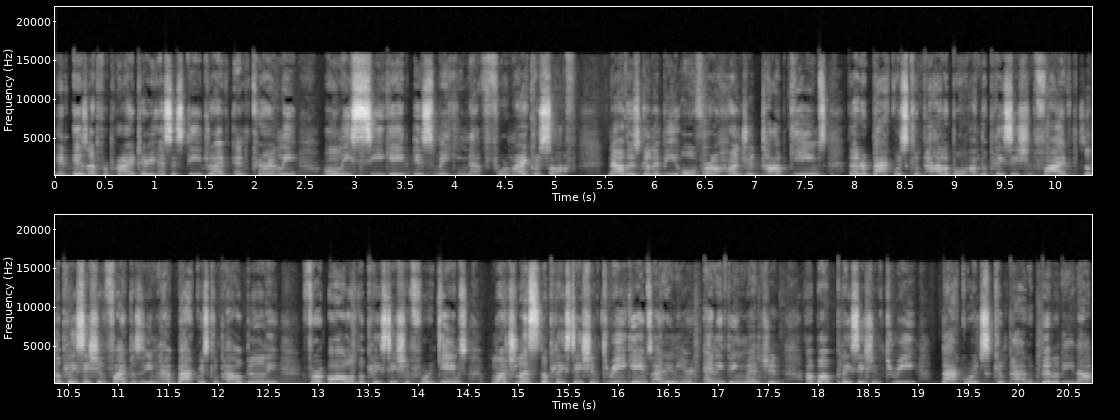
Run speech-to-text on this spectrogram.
it is a proprietary SSD drive, and currently only Seagate is making that for Microsoft. Now there's going to be over 100 top games that are backwards compatible on the PlayStation 5. So the PlayStation 5 doesn't even have backwards compatibility for all of the PlayStation 4 games, much less the PlayStation 3 games. I didn't hear anything mentioned about PlayStation 3 backwards compatibility. Now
